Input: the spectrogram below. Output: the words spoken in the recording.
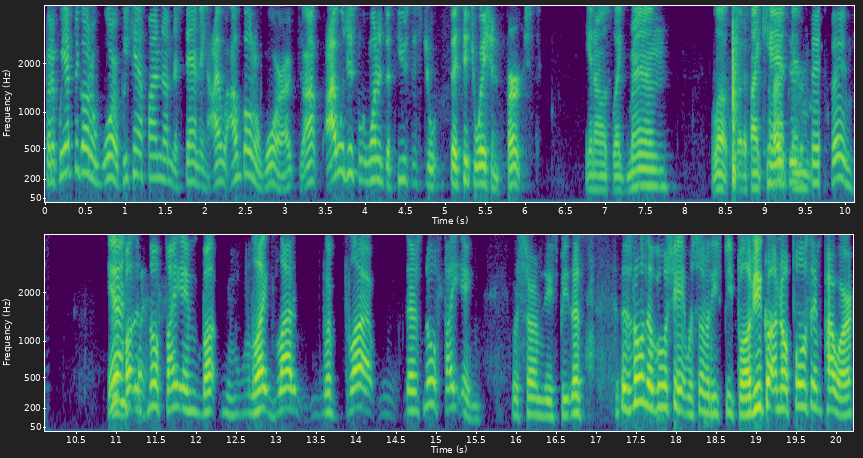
but if we have to go to war, if we can't find an understanding, I, I'll go to war. I, I, I would just want to diffuse the, situ- the situation first. You know, it's like, man, look, but if I I can't, do the same thing. yeah, but there's no fighting. But like Vlad, with Vlad, there's no fighting with some of these people. There's there's no negotiating with some of these people. If you've got an opposing power,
